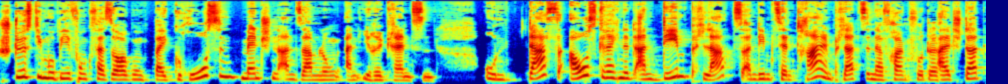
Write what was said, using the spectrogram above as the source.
stößt die Mobilfunkversorgung bei großen Menschenansammlungen an ihre Grenzen. Und das ausgerechnet an dem Platz, an dem zentralen Platz in der Frankfurter Altstadt,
